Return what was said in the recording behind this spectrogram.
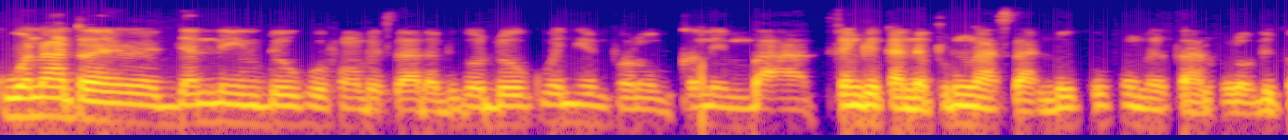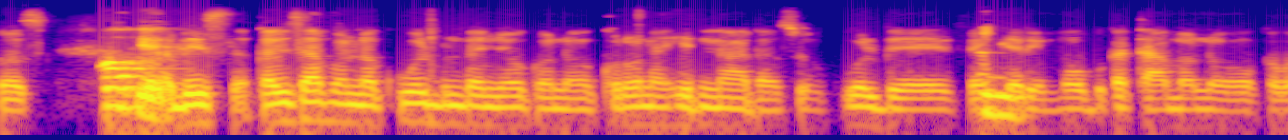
kuonata uh, janning doko from the start because you from coming back think can the prunga start doko from the start follow because Okay. kabis kabis hapo na cool bunda nyoko no corona hit nada so cool be fengeri mo mm-hmm. buka tama no ka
